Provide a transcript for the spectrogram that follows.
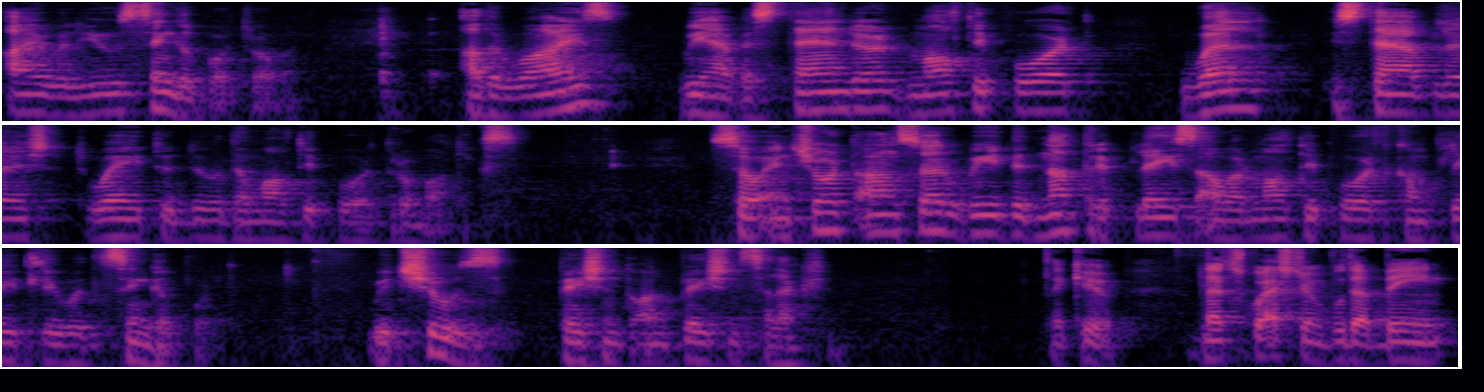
I will use single port robot. Otherwise, we have a standard multi port well established way to do the multi-port robotics. So in short answer, we did not replace our multi-port completely with single port. We choose patient on patient selection. Thank you. Next question would have been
